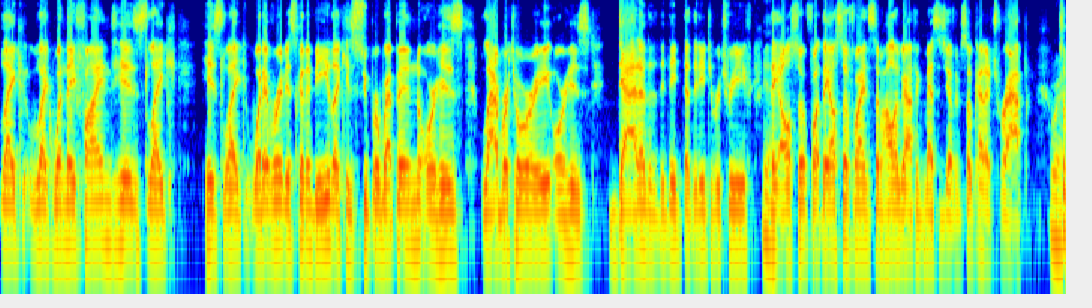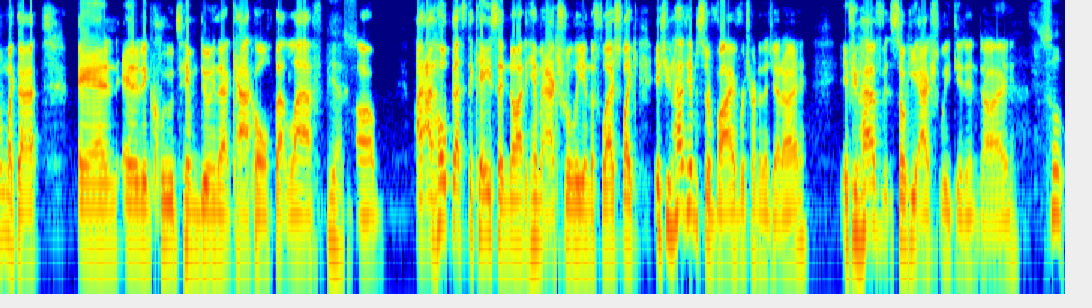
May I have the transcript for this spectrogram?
like like when they find his like his like whatever it is going to be like his super weapon or his laboratory or his data that they that they need to retrieve. Yeah. They also they also find some holographic message of him, some kind of trap, right. something like that, and and it includes him doing that cackle, that laugh. yes. Um, I, I hope that's the case and not him actually in the flesh. Like if you have him survive Return of the Jedi, if you have so he actually didn't die. So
